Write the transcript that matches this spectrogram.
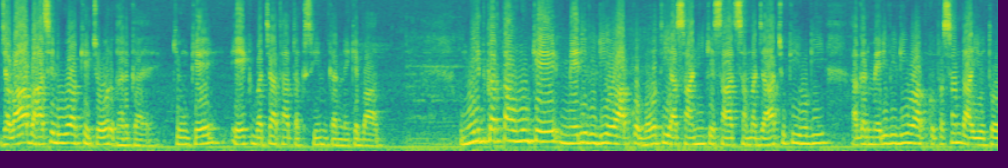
जवाब हासिल हुआ कि चोर घर का है, क्योंकि एक बचा था तकसीम करने के बाद। उम्मीद करता हूँ कि मेरी वीडियो आपको बहुत ही आसानी के साथ समझ आ चुकी होगी। अगर मेरी वीडियो आपको पसंद आई हो तो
